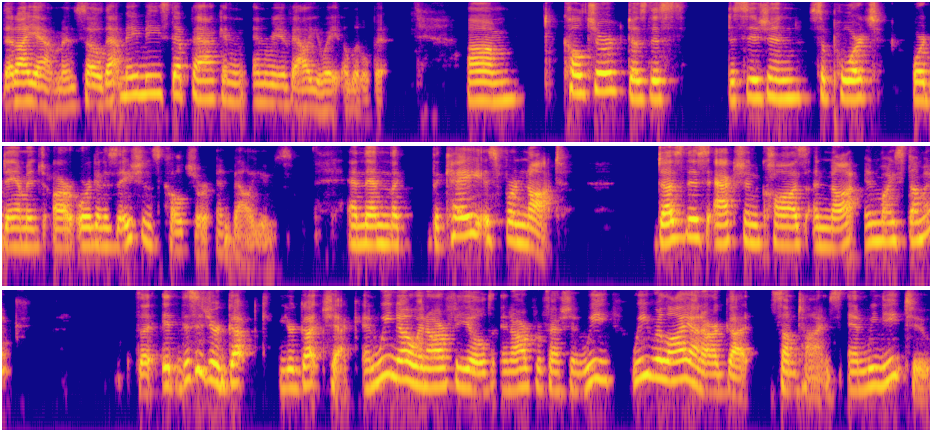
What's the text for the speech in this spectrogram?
that I am. And so that made me step back and, and reevaluate a little bit. Um, culture, does this decision support or damage our organization's culture and values? And then the, the K is for knot. Does this action cause a knot in my stomach? The, it, this is your gut your gut check and we know in our field in our profession we we rely on our gut sometimes and we need to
